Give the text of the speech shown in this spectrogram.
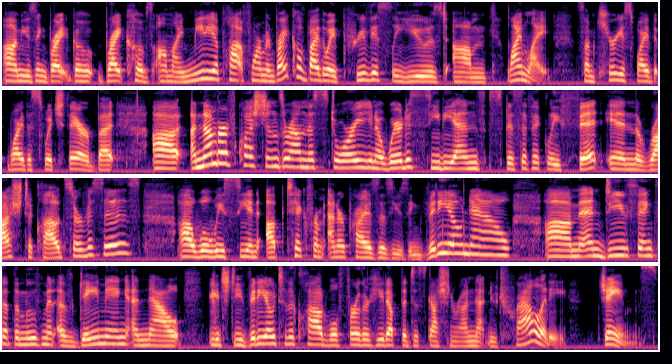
um, using Bright, Go- Brightcove's online media platform. And Brightcove, by the way, previously used um, Limelight. So I'm curious why the, why the switch there. But uh, a number of questions around this story. You know, where does CDNs specifically fit in the rush to cloud services? Uh, will we see an uptick from enterprises using video now? Um, and do you think that the movement of gaming and now HD video to the cloud will further heat up the discussion around net neutrality? James.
